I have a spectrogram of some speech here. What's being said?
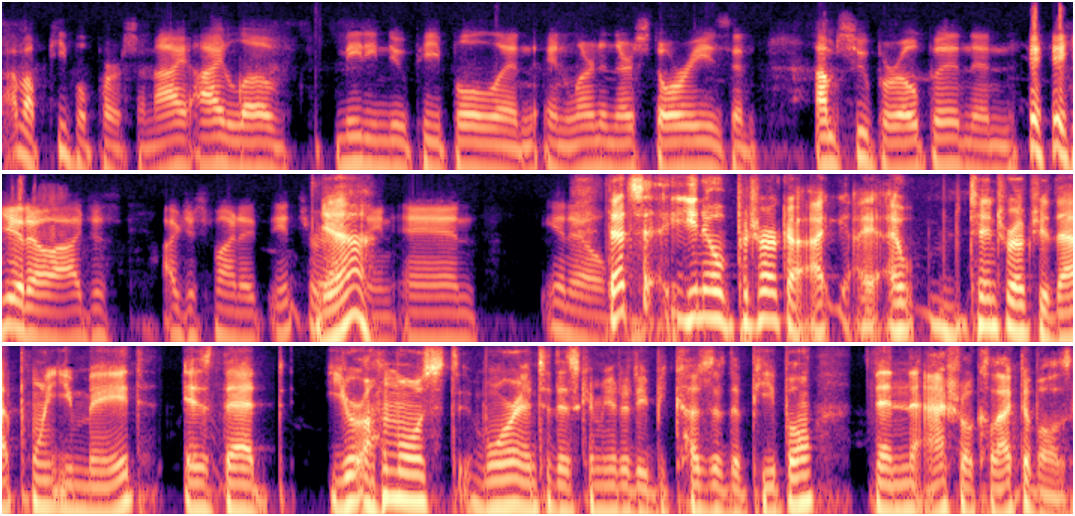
I'm a people person. I I love meeting new people and and learning their stories and i'm super open and you know i just i just find it interesting yeah. and you know that's you know petrarca I, I i to interrupt you that point you made is that you're almost more into this community because of the people than the actual collectibles.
